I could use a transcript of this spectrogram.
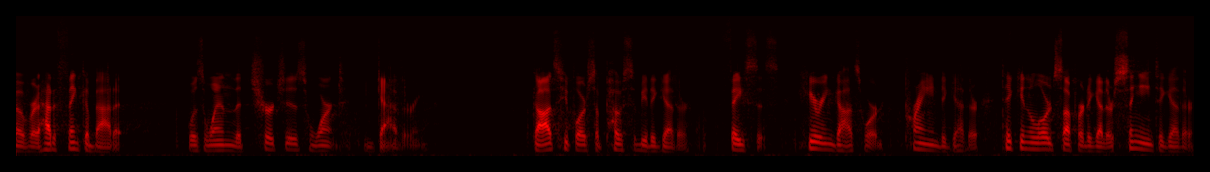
over it, how to think about it, was when the churches weren't gathering. God's people are supposed to be together, faces, hearing God's word, praying together, taking the Lord's Supper together, singing together.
